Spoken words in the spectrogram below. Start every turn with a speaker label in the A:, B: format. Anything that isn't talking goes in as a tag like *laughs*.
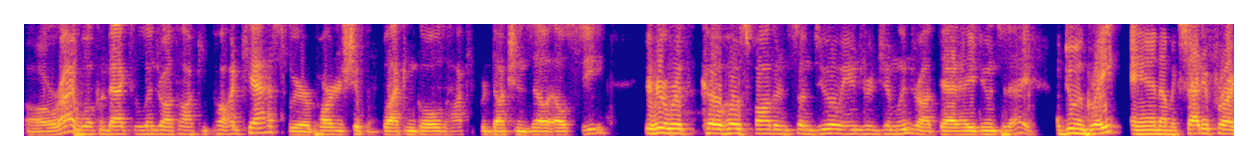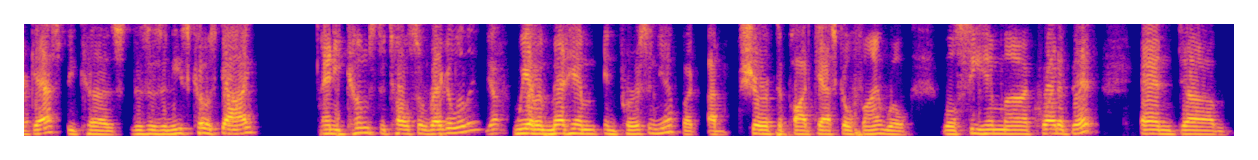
A: All right, welcome back to the Lindroth Hockey Podcast. We're a partnership with Black and Gold Hockey Productions LLC. You're here with co-host, father and son duo Andrew and Jim Lindroth. Dad, how are you doing today?
B: I'm doing great, and I'm excited for our guest because this is an East Coast guy, and he comes to Tulsa regularly.
A: Yep.
B: We haven't met him in person yet, but I'm sure if the podcast go fine, we'll we'll see him uh, quite a bit. And um,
